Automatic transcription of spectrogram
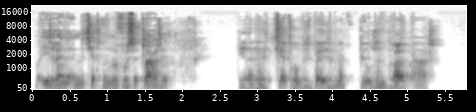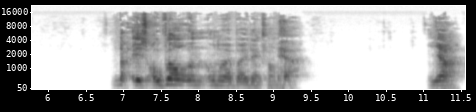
waar iedereen in de chatroom ervoor klaar zit. Iedereen in de chatroom is bezig met piels en druipaas. Dat is ook wel een onderwerp waar je denkt van... Ja. Ja.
